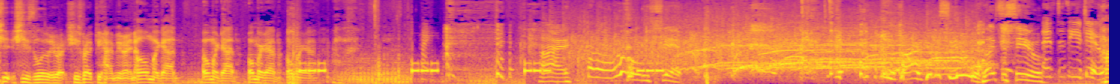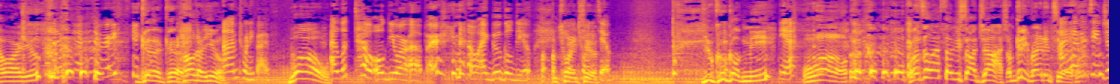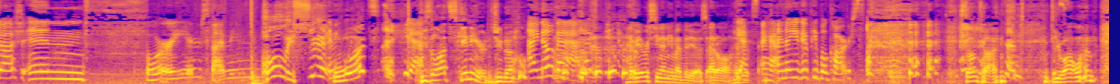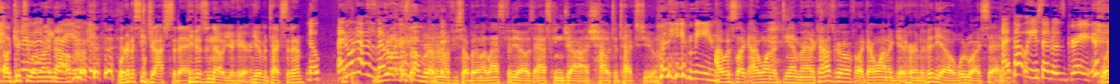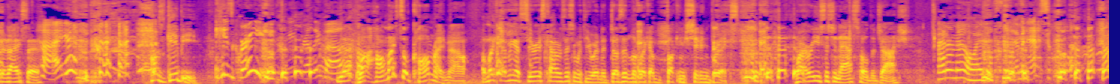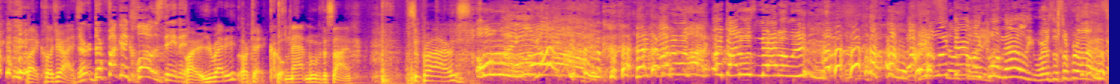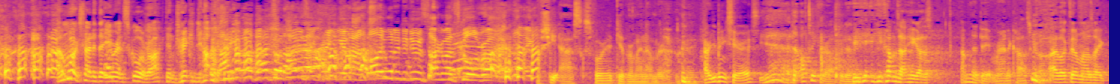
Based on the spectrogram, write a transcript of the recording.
She, she's literally right. She's right behind me right now. Oh my god. Oh my god. Oh my god. Oh my god. Hi. Hello. Holy shit. Hi, good to see you. Nice to see you. Nice to see you too. How are you? I'm good. How are you? Good, good. How old are you? I'm 25. Whoa! I looked how old you are up. I already know. I googled you. I'm You're 22. 22. You Googled me? Yeah. Whoa. When's the last time you saw Josh? I'm getting right into I it. I haven't seen Josh in four years, five years. Holy shit! I mean- What? yeah. He's a lot skinnier. Did you know? I know that. I've seen him- Have you ever seen any of my videos at all? Have yes, I have. I know you give people cars. You? Sometimes. Do you want one? I'll get Sure, you one right now. We're gonna see Josh today. He doesn't know you're here. You haven't texted him? nope. I don't have his You number. don't have his number. I don't know if you saw, but in my last video, I was asking Josh how to text you. What do you mean? I was like, I want to DM Miranda Cosgrove. Like, I want to get her in a video. What do I say? I thought what you said was great. what did I say? Hi. How's Gibby? He's great. He's doing really well. Yeah. Wow, how am I so calm right now? I'm like having a serious conversation with you, and it doesn't look like I'm fucking shitting bricks. Why were you such an asshole to Josh? I don't know. I just, I'm an asshole. All right, close your eyes. They're, they're fucking closed, David. All right, you ready? Okay, cool. Matt, move the sign. Surprise. Oh my oh god! I thought it was Natalie. I looked so there, I'm like, funny. call Natalie. Where's the surprise? I'm more excited that you were in School of Rock than Drake and Josh. That's what I was like thinking about. All I wanted to do was talk about School of Rock. Like, If she asks for it, give her my number. Okay. Are you being serious? Yeah, I'll take her out for dinner. He, he comes out, he goes, I'm gonna date Miranda Cosgrove. I looked at him, I was like,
